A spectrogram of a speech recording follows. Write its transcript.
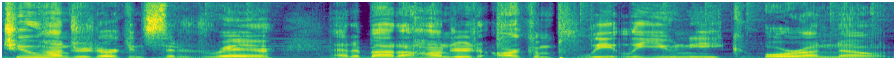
200 are considered rare, and about 100 are completely unique or unknown.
